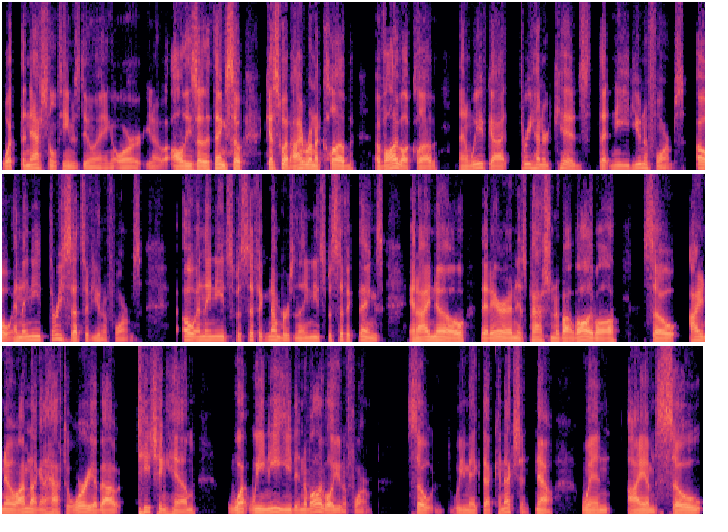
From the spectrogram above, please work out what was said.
what the national team is doing or you know all these other things. So guess what? I run a club a volleyball club and we've got 300 kids that need uniforms. Oh and they need three sets of uniforms. Oh and they need specific numbers and they need specific things. And i know that aaron is passionate about volleyball so i know i'm not going to have to worry about teaching him what we need in a volleyball uniform. So we make that connection. Now when i am so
